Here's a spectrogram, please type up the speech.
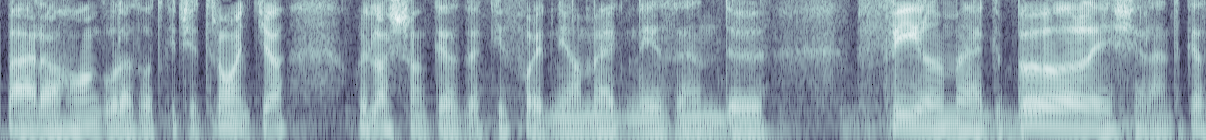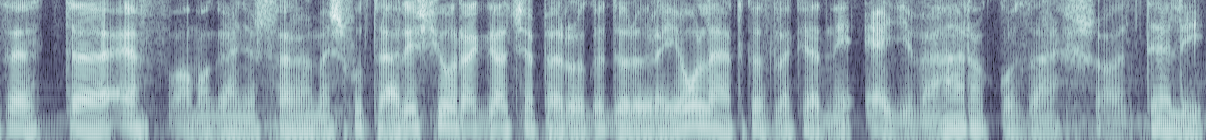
bár a hangulatot kicsit rontja, hogy lassan kezdek kifogyni a megnézendő filmekből, és jelentkezett eh, F, a magányos szerelmes futár, és jó reggel Cseperről Gödölőre jól lehet közlekedni egy várakozással teli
